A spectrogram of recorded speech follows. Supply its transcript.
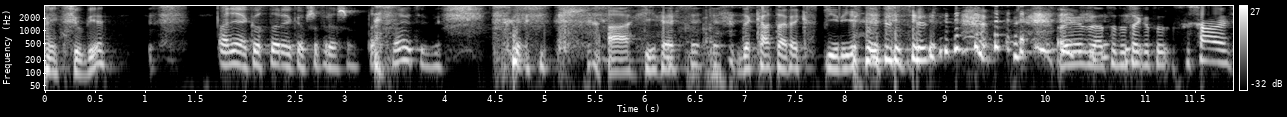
Na YouTubie? A nie, Kostaryka, przepraszam. Tak, na YouTube. A, jest. The Qatar Experience. O Jezu, a co do tego, to słyszałeś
